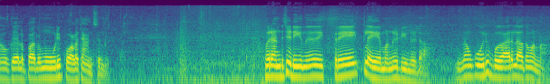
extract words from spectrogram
നമുക്ക് ചിലപ്പോൾ അത് മൂടി പോകാൻ ചാൻസ് ഉണ്ട്. അപ്പോൾ രണ്ട് ചെടിയിൽ നിന്ന് ഇത്രയും ക്ലേ മണ്ണ് കിട്ടിയിട്ടുണ്ട് കേട്ടോ ഇത് നമുക്ക് ഒരു ഉപകാരമില്ലാത്ത മണ്ണാണ്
